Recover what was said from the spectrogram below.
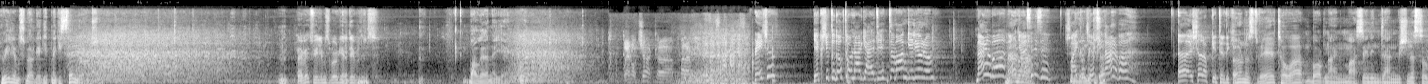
Williamsburg'a gitmek istemiyor musun? Evet Williamsburg'a gidebiliriz. Balığını ye. Rachel. Yakışıklı doktorlar geldi. Tamam geliyorum. Merhaba. Merhaba. Gelsenize. Seni Michael görmek Jeffrey. güzel. Merhaba. Ee, şarap getirdik. Ernest ve Tova Borgnine mahzenindenmiş. Nasıl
